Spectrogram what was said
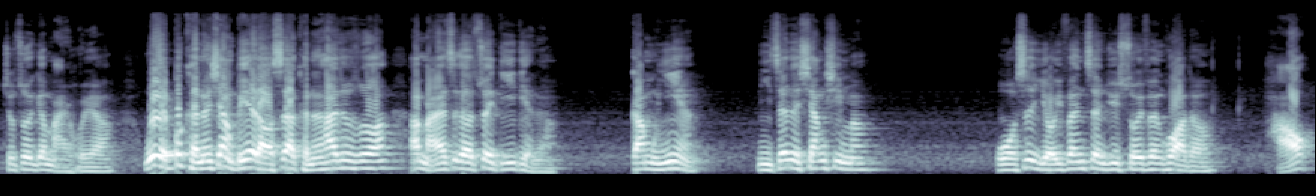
就做一个买回啊。我也不可能像别的老师啊，可能他就是说啊，买了这个最低点啊，干不念？你真的相信吗？我是有一份证据说一分话的哦。好，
